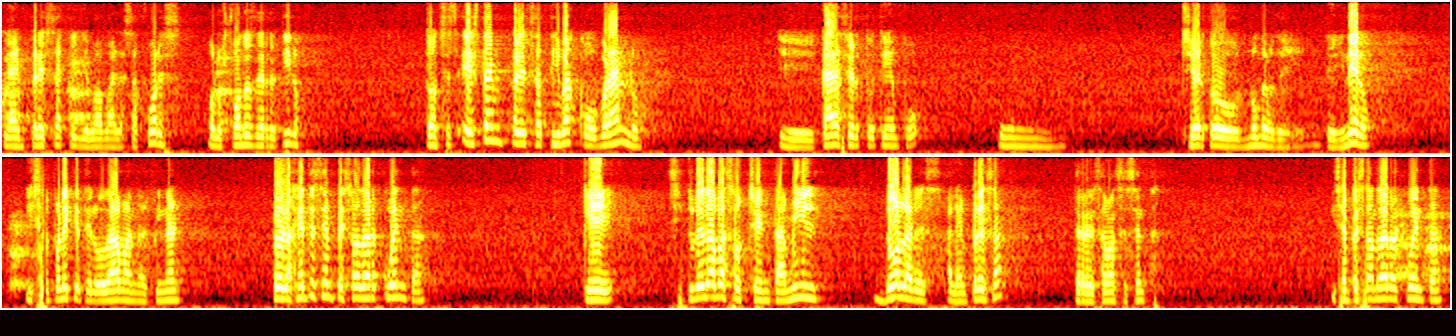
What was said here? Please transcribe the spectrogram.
la empresa que llevaba las AFORES o los fondos de retiro. Entonces, esta empresa te iba cobrando eh, cada cierto tiempo un cierto número de, dinero y se supone que te lo daban al final. Pero la gente se empezó a dar cuenta que si tú le dabas 80 mil dólares a la empresa, te regresaban 60. Y se empezaron a dar cuenta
